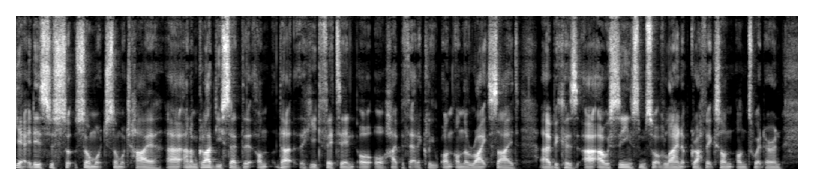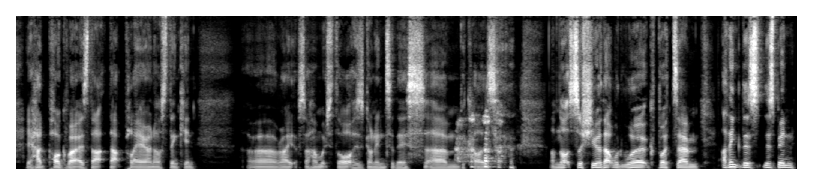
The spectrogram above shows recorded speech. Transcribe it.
Yeah, it is just so, so much, so much higher. Uh, and I'm glad you said that on that he'd fit in, or, or hypothetically, on, on the right side, uh, because I, I, was seeing some sort of lineup graphics on, on Twitter, and it had Pogba as that that player, and I was thinking, uh, right, so how much thought has gone into this? Um, because I'm not so sure that would work, but um, I think there's there's been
